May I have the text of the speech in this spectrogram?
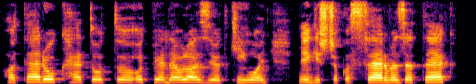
határok. Hát ott, ott például az jött ki, hogy mégiscsak a szervezetek,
